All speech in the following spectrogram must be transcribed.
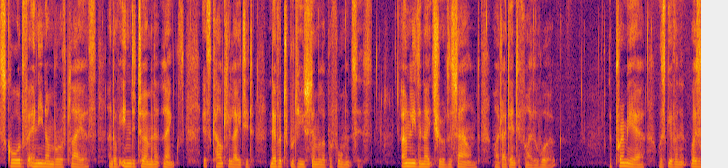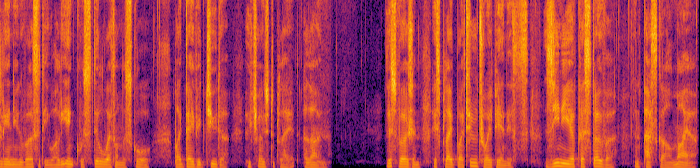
scored for any number of players and of indeterminate length, it's calculated never to produce similar performances. Only the nature of the sound might identify the work. The premiere was given at Wesleyan University while the ink was still wet on the score by David Tudor, who chose to play it alone. This version is played by two toy pianists, Xenia Pestova and Pascal Meyer.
